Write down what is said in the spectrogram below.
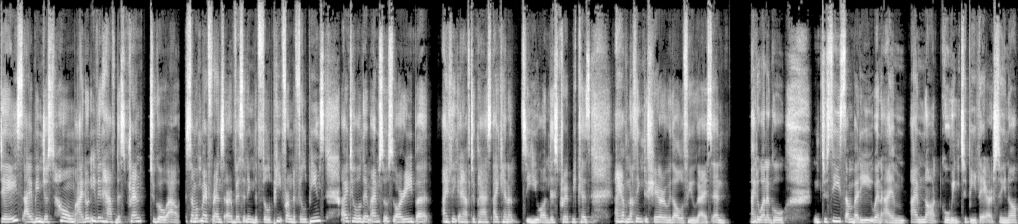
days, I've been just home. I don't even have the strength to go out. Some of my friends are visiting the Philippines from the Philippines. I told them, I'm so sorry, but I think I have to pass. I cannot see you on this trip because I have nothing to share with all of you guys. And I don't want to go to see somebody when I'm I'm not going to be there. So you know,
